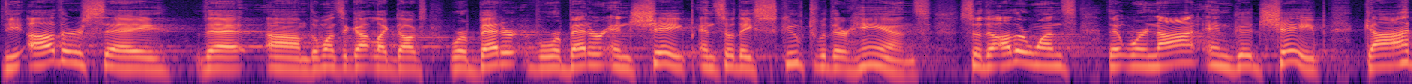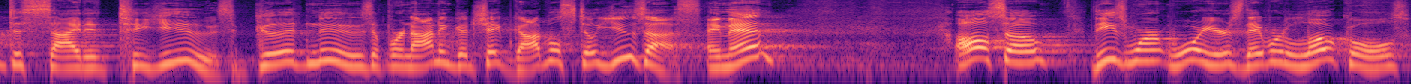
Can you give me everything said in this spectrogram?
The others say that um, the ones that got like dogs were better, were better in shape, and so they scooped with their hands. So the other ones that were not in good shape, God decided to use. Good news if we're not in good shape, God will still use us. Amen? Also, these weren't warriors, they were locals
